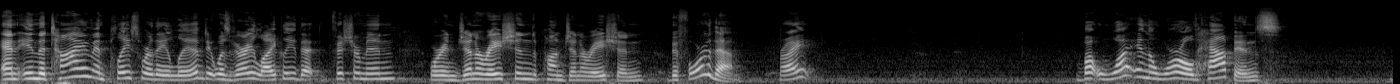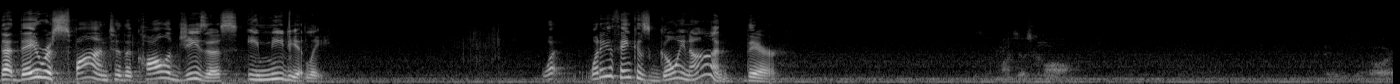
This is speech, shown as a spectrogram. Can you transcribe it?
And in the time and place where they lived, it was very likely that fishermen were in generation upon generation before them, right? But what in the world happens that they respond to the call of Jesus immediately? What, what do you think is going on there? What's this call? It was the Lord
